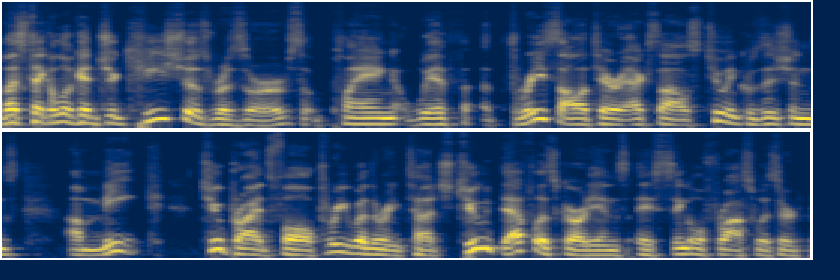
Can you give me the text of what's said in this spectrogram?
Let's take a look at Jakisha's reserves, playing with three Solitary Exiles, two Inquisitions, a Meek, two Pride's Fall, three Withering Touch, two Deathless Guardians, a single Frost Wizard,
